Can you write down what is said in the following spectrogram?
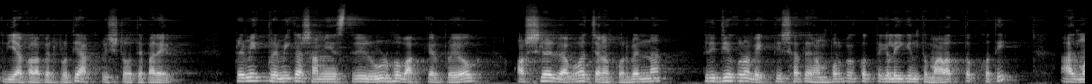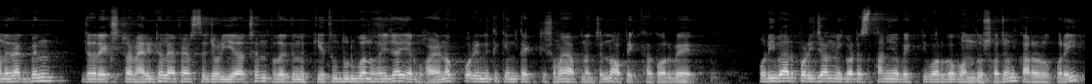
ক্রিয়াকলাপের প্রতি আকৃষ্ট হতে পারে। প্রেমিক, প্রেমিকা, স্বামী, স্ত্রী, রূঢ় বাক্যের প্রয়োগ, অশ্লীল ব্যবহার যেন করবেন না। তৃতীয় কোনো ব্যক্তির সাথে সম্পর্ক করতে গেলেই কিন্তু মারাত্মক ক্ষতি। আর মনে রাখবেন যারা এক্সট্রা ম্যারিটাল অ্যাফেয়ার্সে জড়িয়ে আছেন, তাদের কিন্তু কেতু দুর্বল হয়ে যায়, এর ভয়ানক পরিণতি কিন্তু একটি সময় আপনার জন্য অপেক্ষা করবে। পরিবার, পরিজন, নিকটে স্থানীয় ব্যক্তিবর্গ, বন্ধু, স্বজন, কারোর উপরেই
